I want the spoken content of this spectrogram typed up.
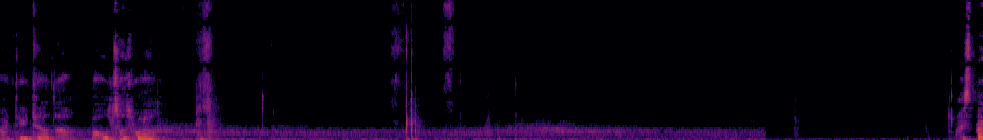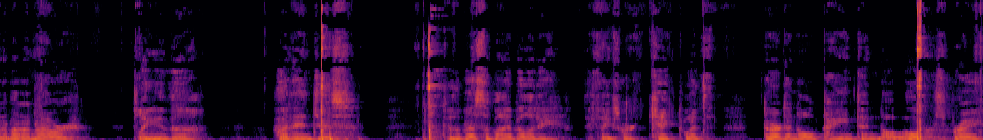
I detailed the bolts as well. I spent about an hour cleaning the hood hinges to the best of my ability. These things were caked with dirt and old paint and overspray.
